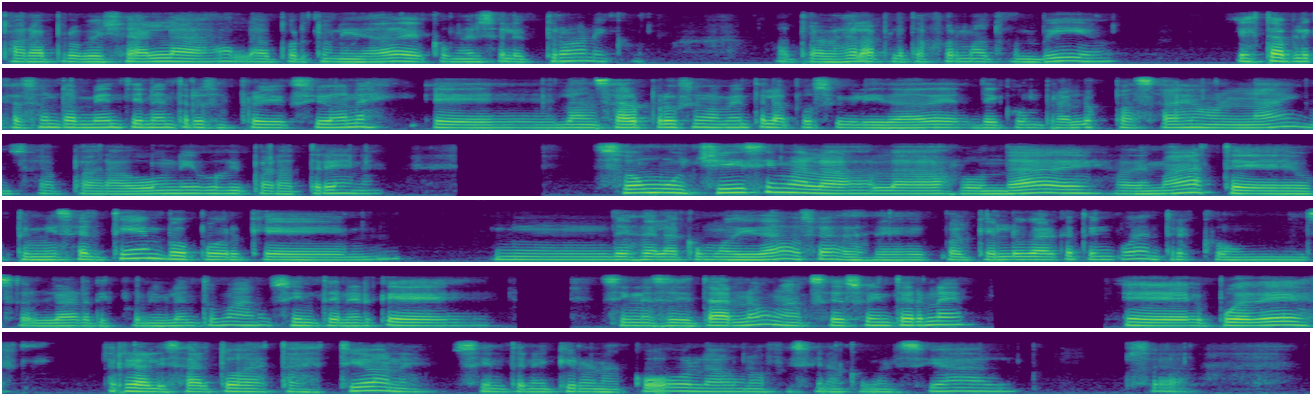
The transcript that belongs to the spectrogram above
para aprovechar la, la oportunidad de comercio electrónico a través de la plataforma Tu Envío. Esta aplicación también tiene entre sus proyecciones eh, lanzar próximamente la posibilidad de, comprar los pasajes online, o sea, para ómnibus y para trenes. Son muchísimas las bondades, además te optimiza el tiempo porque mm, desde la comodidad, o sea, desde cualquier lugar que te encuentres con el celular disponible en tu mano, sin tener que, sin necesitar, ¿no? un acceso a internet, eh, puedes realizar todas estas gestiones sin tener que ir a una cola, a una oficina comercial. O sea,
